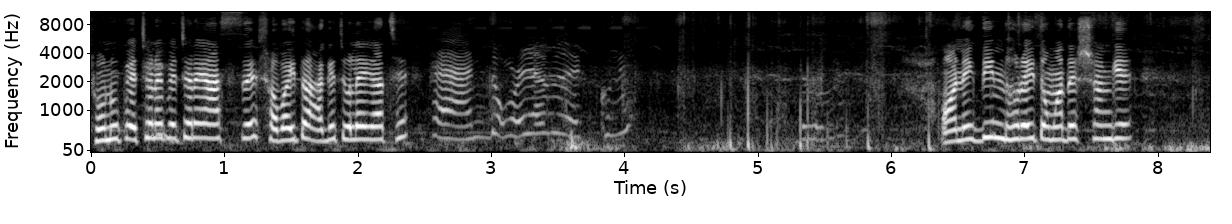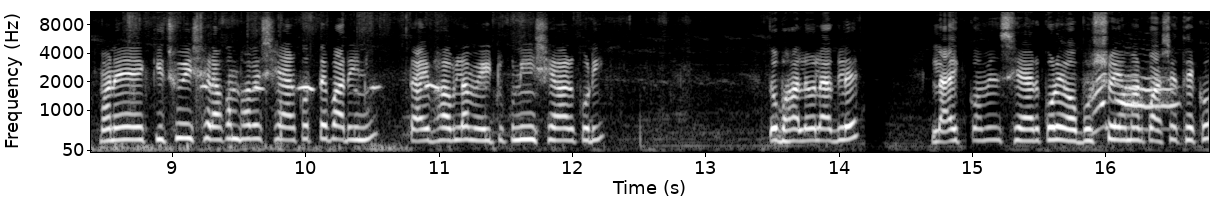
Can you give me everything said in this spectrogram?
সোনু পেছনে পেছনে আসছে সবাই তো আগে চলে গেছে। হ্যাঁ অনেক দিন ধরেই তোমাদের সঙ্গে মানে কিছুই সেরকমভাবে শেয়ার করতে পারিনি, তাই ভাবলাম এইটুকুনি শেয়ার করি। তো ভালো লাগলে লাইক কমেন্ট শেয়ার করে অবশ্যই আমার পাশে থেকো।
